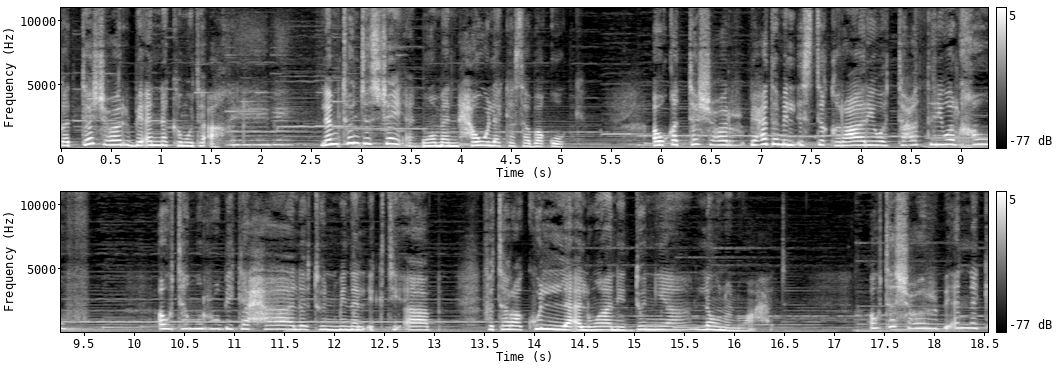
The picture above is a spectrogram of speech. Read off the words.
قد تشعر بأنك متأخر. لم تنجز شيئا. ومن حولك سبقوك. أو قد تشعر بعدم الاستقرار والتعثر والخوف. أو تمر بك حالة من الاكتئاب فترى كل ألوان الدنيا لون واحد. أو تشعر بأنك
